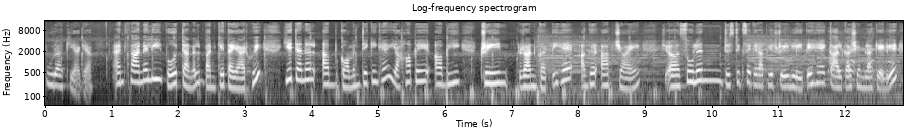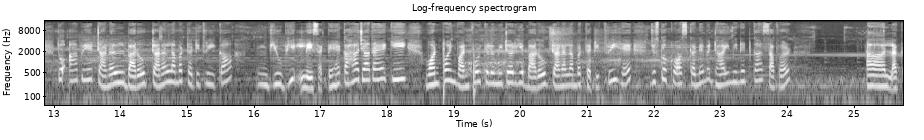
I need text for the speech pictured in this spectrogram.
पूरा किया गया। एंड फाइनली वो टनल बन के तैयार हुई। ये टनल अब गवर्नमेंट टेकिंग है। यहाँ पे अभी ट्रेन रन करती है। अगर आप जाएँ सोलन डिस्ट्रिक्ट से अगर आप ये ट्रेन लेते हैं कालका शिमला के लिए तो आप ये tunnel Barog tunnel number thirty three का व्यू भी ले सकते हैं। कहा जाता है कि 1.14 किलोमीटर ये बारोक टनल नंबर 33 है, जिसको क्रॉस करने में ढाई मिनट का सफ़र लग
